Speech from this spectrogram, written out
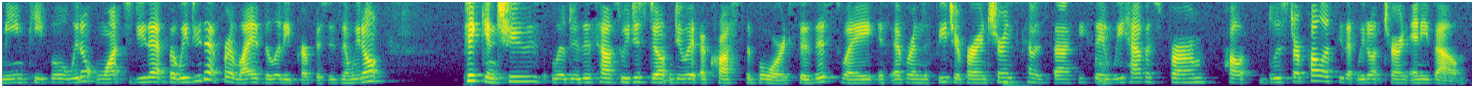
mean people. We don't want to do that, but we do that for liability purposes, and we don't pick and choose. We'll do this house. We just don't do it across the board. So this way, if ever in the future, if our insurance comes back, you say we have a firm pol- Blue Star policy that we don't turn any valves.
